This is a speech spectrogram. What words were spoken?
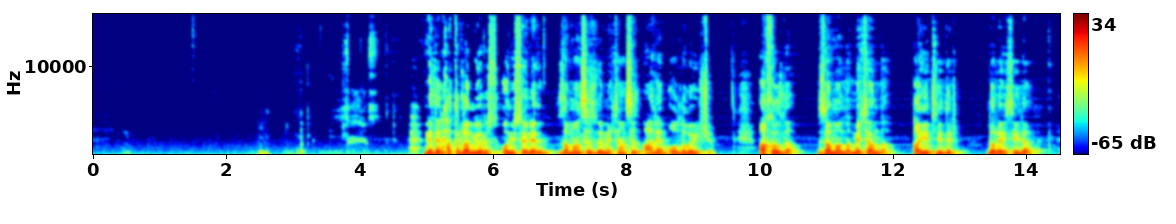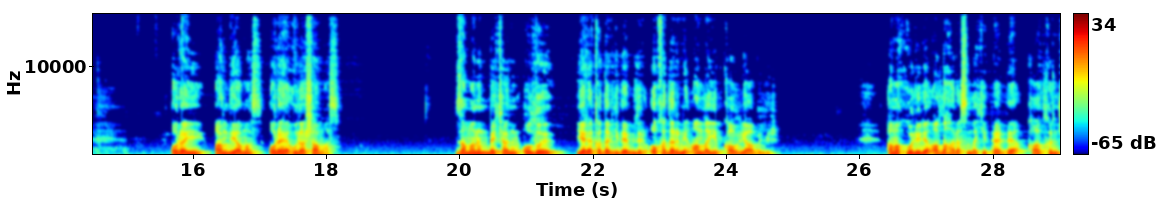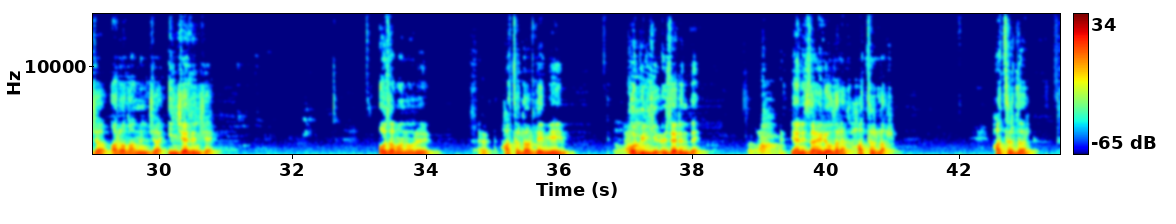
Neden hatırlamıyoruz? Onu söyledim. Zamansız ve mekansız alem olduğu için. Akıl da zamanla, mekanla kayıtlidir. Dolayısıyla orayı anlayamaz, oraya ulaşamaz. Zamanın, mekanın olduğu yere kadar gidebilir, o kadarını anlayıp kavrayabilir. Ama kul ile Allah arasındaki perde kalkınca, aralanınca, incelince o zaman onu evet, hatırlar demeyeyim, o bilgi üzerinde. Yani zahiri olarak hatırlar. Hatırlar,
